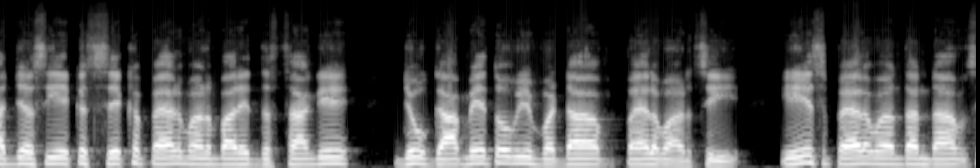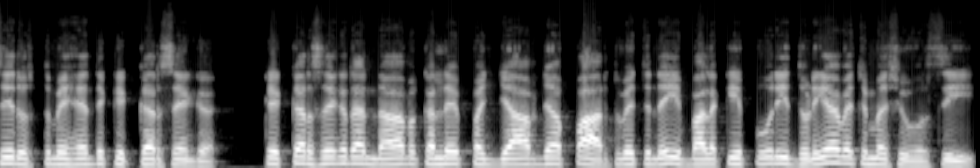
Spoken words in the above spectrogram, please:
ਅੱਜ ਅਸੀਂ ਇੱਕ ਸਿੱਖ ਪਹਿਲਵਾਨ ਬਾਰੇ ਦੱਸਾਂਗੇ, ਜੋ ਗਾਮੇ ਤੋਂ ਵੀ ਵੱਡਾ ਪਹਿਲਵਾਨ ਸੀ। ਇਸ ਪਹਿਲਵਾਨ ਦਾ ਨਾਮ ਸੀ ਰੁਸਤਮੇ ਹਿੰਦ ਕਿੱਕਰ ਸਿੰਘ। ਕਿੱਕਰ ਸਿੰਘ ਦਾ ਨਾਮ ਇਕੱਲੇ ਪੰਜਾਬ ਜਾਂ ਭਾਰਤ ਵਿੱਚ ਨਹੀਂ, ਬਲਕਿ ਪੂਰੀ ਦੁਨੀਆ ਵਿੱਚ ਮਸ਼ਹੂਰ ਸੀ।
